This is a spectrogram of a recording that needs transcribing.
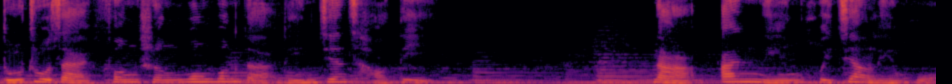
独住在风声嗡嗡的林间草地，那安宁会降临我，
